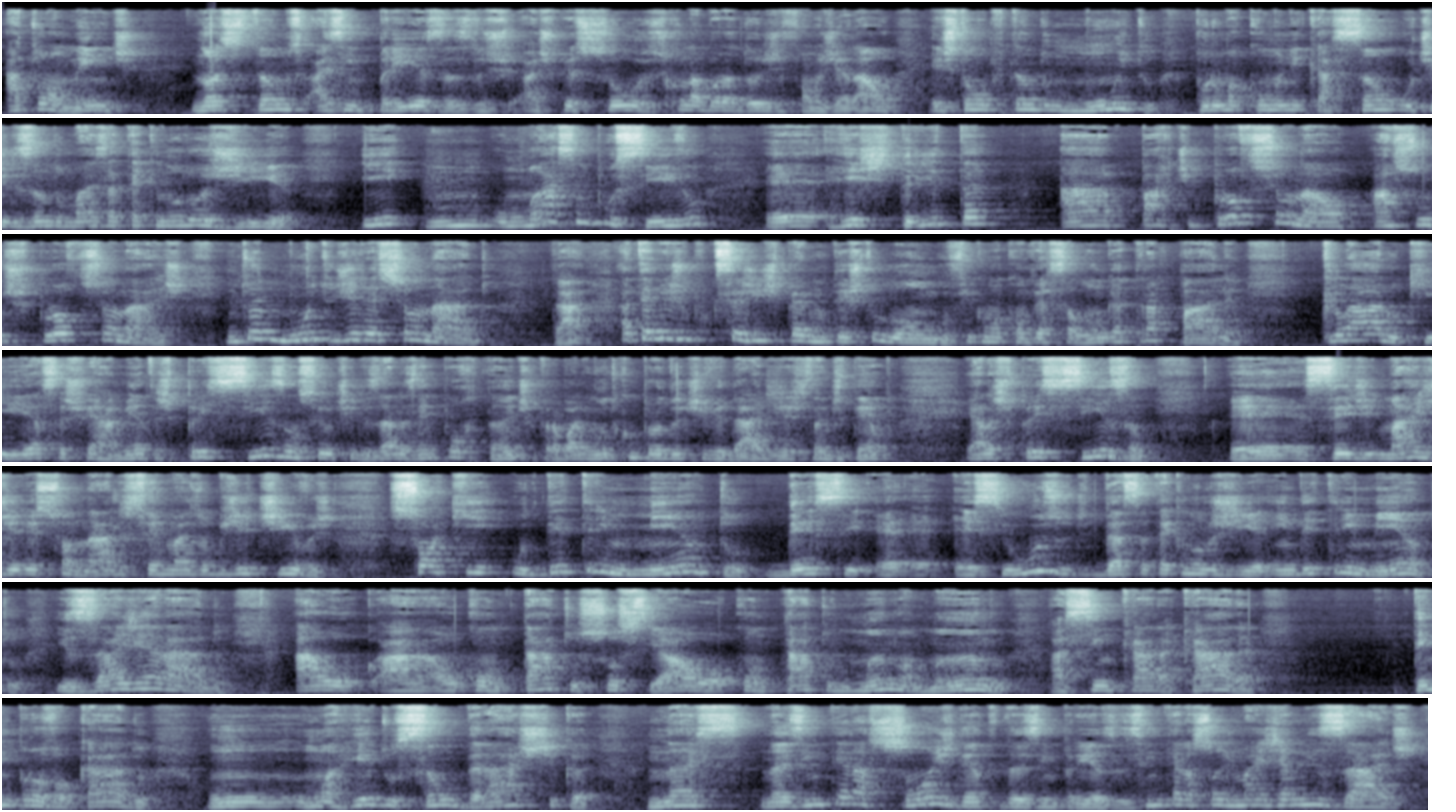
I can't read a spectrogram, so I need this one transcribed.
Atualmente, nós estamos, as empresas, as pessoas, os colaboradores de forma geral, eles estão optando muito por uma comunicação utilizando mais a tecnologia e hum, o máximo possível é restrita à parte profissional, a assuntos profissionais. Então é muito direcionado. Tá? Até mesmo porque se a gente pega um texto longo, fica uma conversa longa, atrapalha. Claro que essas ferramentas precisam ser utilizadas, é importante, eu trabalho muito com produtividade, gestão de tempo, elas precisam é, ser mais direcionadas, ser mais objetivas. Só que o detrimento desse é, é, esse uso dessa tecnologia em detrimento exagerado ao, ao contato social, ao contato mano a mano, assim cara a cara, tem provocado um, uma redução drástica nas, nas interações dentro das empresas, interações mais de amizade.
